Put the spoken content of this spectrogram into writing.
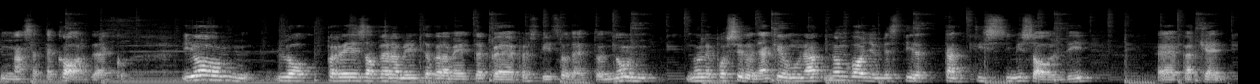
una 7 corde. Ecco. Io mm, l'ho presa veramente, veramente per, per sfizio, ho detto non, non ne possiedo neanche una, non voglio investire tantissimi soldi eh, perché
